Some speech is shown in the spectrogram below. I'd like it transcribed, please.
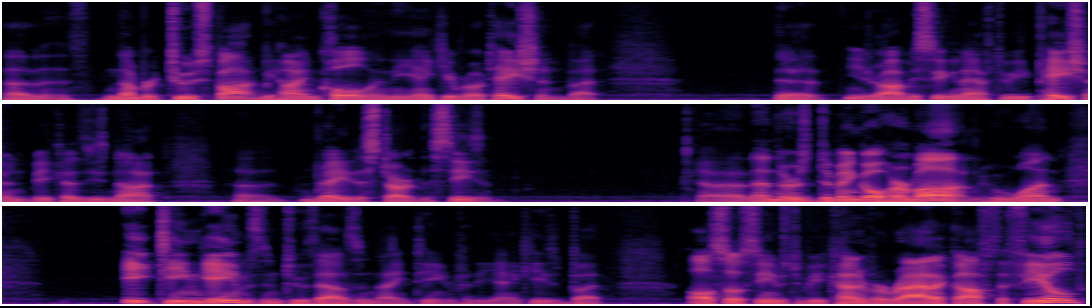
uh, number two spot behind Cole in the Yankee rotation. But the, you're obviously going to have to be patient because he's not uh, ready to start the season. Uh, then there's Domingo German, who won 18 games in 2019 for the Yankees, but also seems to be kind of erratic off the field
